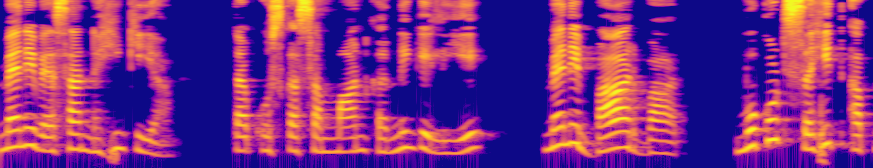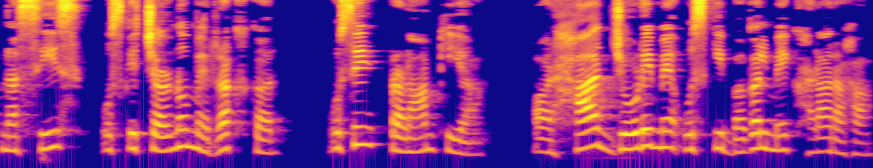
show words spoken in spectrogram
मैंने वैसा नहीं किया। तब उसका सम्मान करने के लिए मैंने बार बार मुकुट सहित अपना शीस उसके चरणों में रखकर उसे प्रणाम किया और हाथ जोड़े में उसकी बगल में खड़ा रहा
